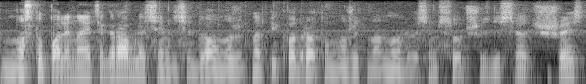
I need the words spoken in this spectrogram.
наступали на эти грабли. 72 умножить на π квадрат умножить на 0,866.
